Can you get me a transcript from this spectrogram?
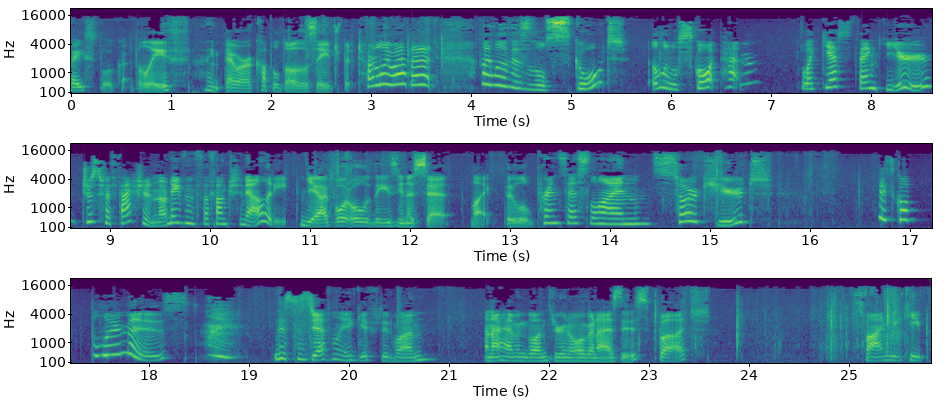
Facebook, I believe. I think they were a couple dollars each, but totally worth it. I love this little skirt, a little skirt pattern. Like, yes, thank you, just for fashion, not even for functionality. Yeah, I bought all of these in a set. Like the little princess line, so cute. It's got bloomers. this is definitely a gifted one. And I haven't gone through and organized this, but it's fine, we keep...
